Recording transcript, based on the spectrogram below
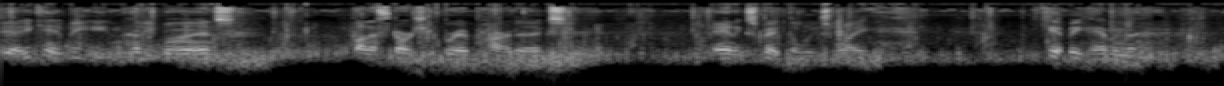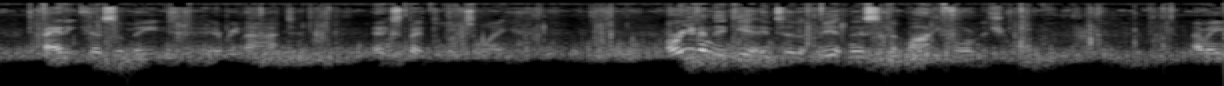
Yeah, you can't be eating honey buns, a lot of starchy bread products, and expect to lose weight. Can't be having the fatty cuts of meat every night and expect to lose weight. Or even to get into the fitness and the body form that you want. I mean,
